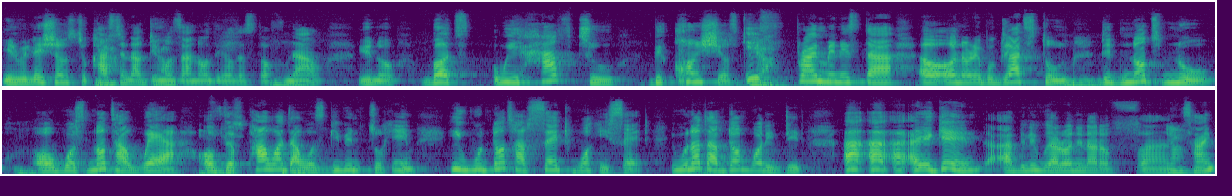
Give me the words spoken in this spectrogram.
in relations to casting out demons and all the other stuff now, you know. But we have to be conscious. If Yeah. Prime Minister uh, Honorable Gladstone did not know or was not aware of the power that was given to him, he would not have said what he said. He would not have done what he did. Uh, uh, uh, again, I believe we are running out of uh, Yeah. time.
